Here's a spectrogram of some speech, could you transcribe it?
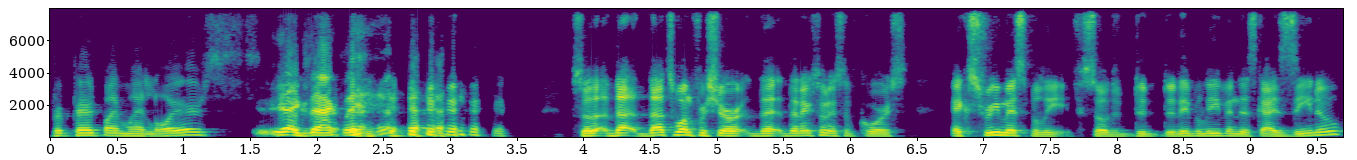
prepared by my lawyers. Yeah, exactly. So that, that that's one for sure. The the next one is of course extremist belief. So do, do, do they believe in this guy Xenu?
